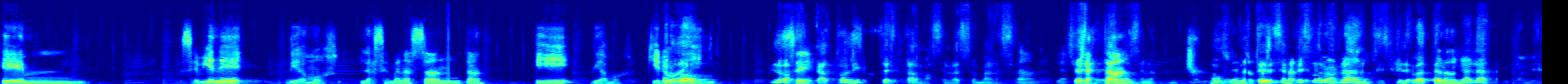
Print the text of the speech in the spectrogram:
Em, se viene, digamos, la Semana Santa y, digamos, quiero Perdón. ahí. Los Sí. católicos ya estamos en la Semana Santa. Ah, claro. Ya, Ya estamos están. en la Tener Ustedes empezaron antes y les va a terminar antes también.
